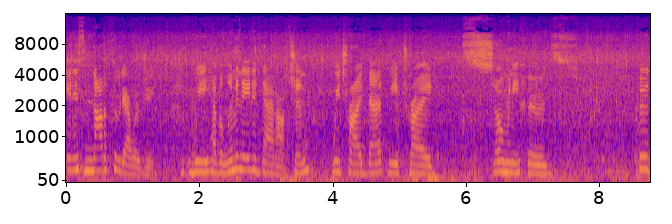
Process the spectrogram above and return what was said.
It is not a food allergy. We have eliminated that option. We tried that. We have tried so many foods. Food,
